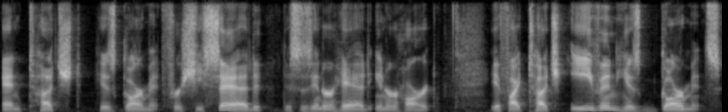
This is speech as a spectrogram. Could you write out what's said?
and touched his garment. For she said, This is in her head, in her heart, If I touch even his garments,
